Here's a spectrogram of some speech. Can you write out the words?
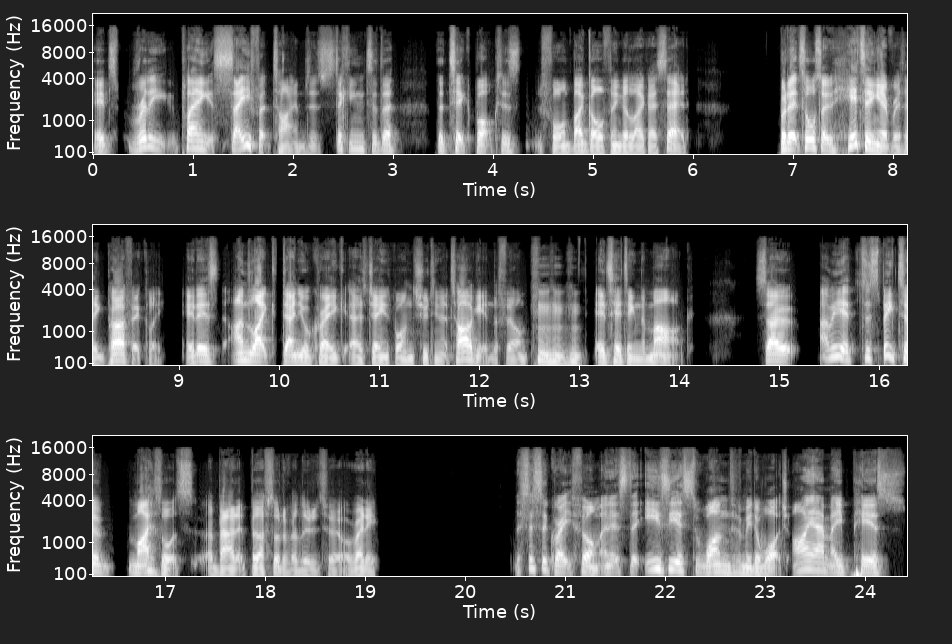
It's really playing it safe at times. It's sticking to the, the tick boxes formed by Goldfinger, like I said. But it's also hitting everything perfectly. It is, unlike Daniel Craig as James Bond shooting at target in the film, it's hitting the mark. So, I mean, yeah, to speak to my thoughts about it, but I've sort of alluded to it already. This is a great film, and it's the easiest one for me to watch. I am a Pierce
